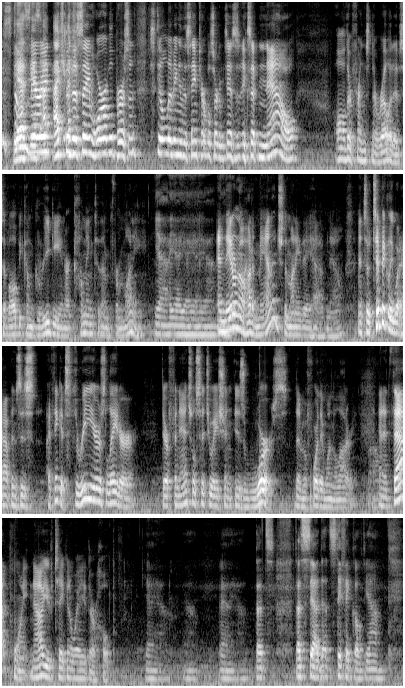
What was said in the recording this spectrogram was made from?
still Yes, yes, married I- actu- to the same horrible person, still living in the same terrible circumstances, except now all their friends and their relatives have all become greedy and are coming to them for money. yeah yeah yeah yeah yeah And they don't know how to manage the money they have now. And so typically what happens is, I think it's three years later, their financial situation is worse than before they won the lottery. Wow. And at that point, now you've taken away their hope. yeah yeah yeah yeah yeah that's that's yeah that's difficult yeah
